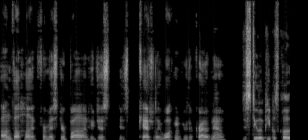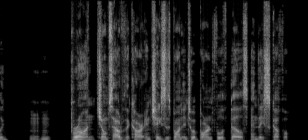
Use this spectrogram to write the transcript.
On the hunt for Mr. Bond, who just is casually walking through the crowd now? Just stealing people's clothing? Mm-hmm. Braun jumps out of the car and chases Bond into a barn full of bells, and they scuffle.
